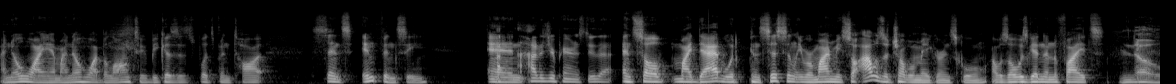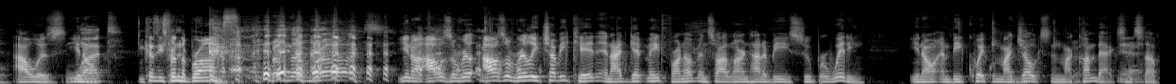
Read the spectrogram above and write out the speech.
I know who I am. I know who I belong to because it's what's been taught since infancy, and how did your parents do that and so my dad would consistently remind me. So I was a troublemaker in school. I was always getting into fights. no I was, you know, what because he's from the Bronx from the Bronx you know, I was a real I was a really chubby kid and I'd get made fun of and so I learned how to be super witty. you know, and be quick with my jokes and my comebacks Yeah. and stuff.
